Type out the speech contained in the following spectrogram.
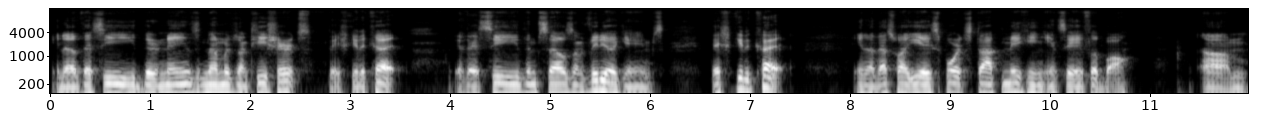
You know, if they see their names and numbers on t shirts, they should get a cut. If they see themselves on video games, they should get a cut. You know, that's why EA Sports stopped making NCAA football, um,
